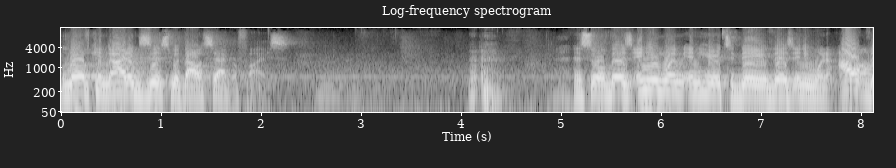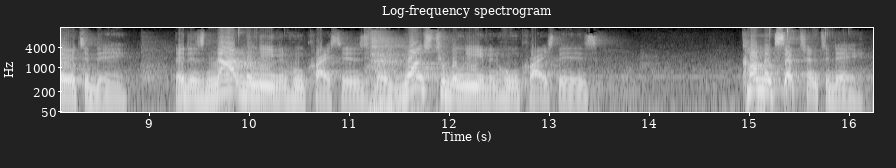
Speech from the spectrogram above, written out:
Love cannot exist without sacrifice. and so, if there's anyone in here today, if there's anyone out there today that does not believe in who Christ is, but wants to believe in who Christ is, come accept Him today.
